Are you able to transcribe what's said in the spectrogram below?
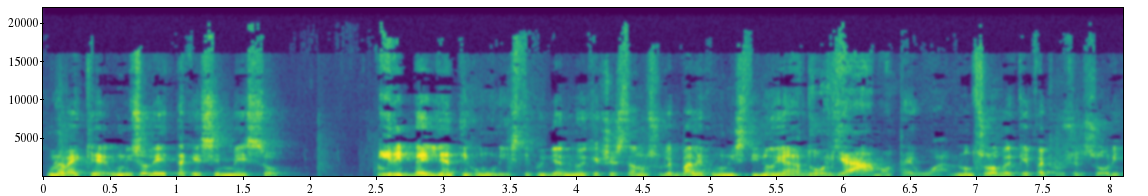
vecchia un'isoletta che si è messo i ribelli anticomunisti, quindi a noi che ci stanno sulle balle comunisti noi adoriamo Taiwan, non solo perché fa i processori,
